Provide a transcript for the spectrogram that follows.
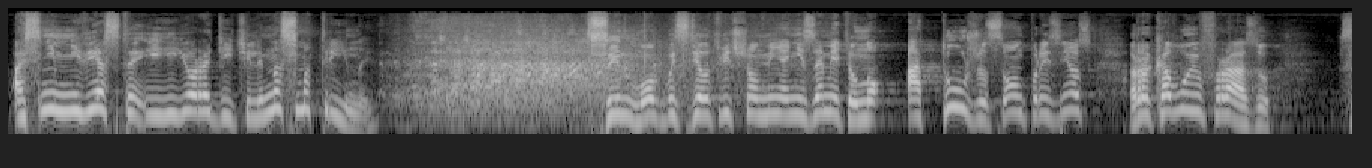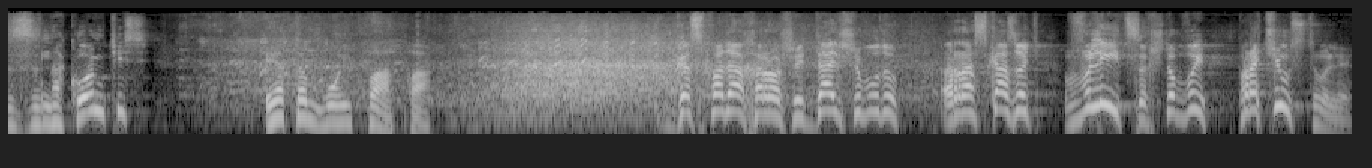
А с ним невеста и ее родители на смотрины. Сын мог бы сделать вид, что он меня не заметил, но от ужаса он произнес роковую фразу. Знакомьтесь, это мой папа. Господа хорошие, дальше буду рассказывать в лицах, чтобы вы прочувствовали.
